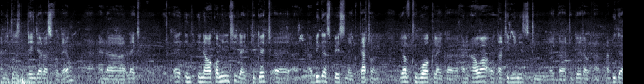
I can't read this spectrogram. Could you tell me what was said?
and it was dangerous for them. And uh, like uh, in, in our community like to get uh, a bigger space like that one you have to walk like uh, an hour or 30 minutes to like to get a, a bigger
